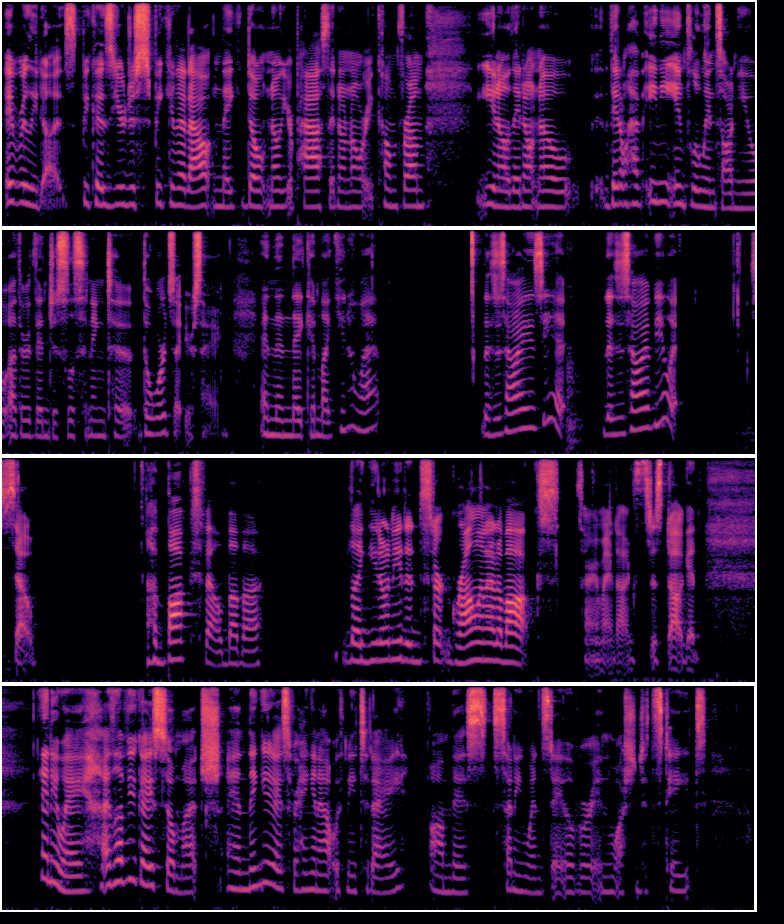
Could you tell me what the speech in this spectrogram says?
It really does because you're just speaking it out and they don't know your past, they don't know where you come from. you know, they don't know, they don't have any influence on you other than just listening to the words that you're saying. And then they can, like, you know what? This is how I see it. This is how I view it. So, a box fell, Bubba. Like, you don't need to start growling at a box. Sorry, my dog's just dogged. Anyway, I love you guys so much, and thank you guys for hanging out with me today on this sunny Wednesday over in Washington State.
